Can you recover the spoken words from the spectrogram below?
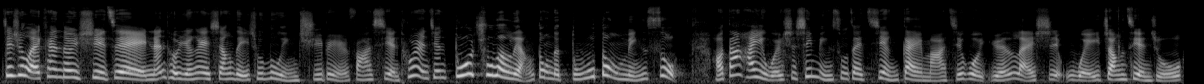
继续来看的是在南投仁爱乡的一处露营区被人发现，突然间多出了两栋的独栋民宿。好，大家还以为是新民宿在建盖吗？结果原来是违章建筑。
